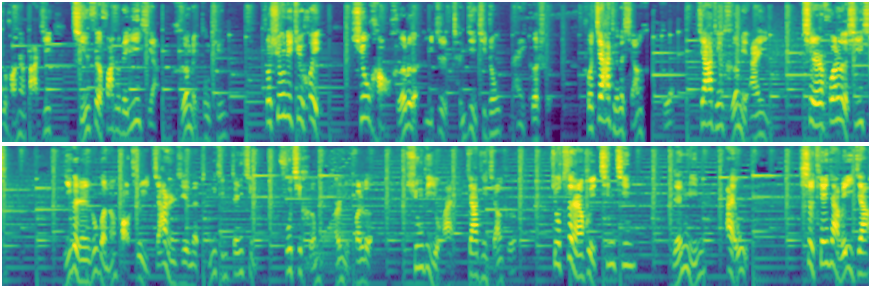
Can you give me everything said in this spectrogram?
就好像打击琴瑟发出的音响，和美动听。说兄弟聚会，修好和乐，以致沉浸其中，难以割舍。说家庭的祥和，家庭和美安逸，妻儿欢乐欣喜。一个人如果能保持与家人之间的诚心真性，夫妻和睦，儿女欢乐。兄弟友爱，家庭祥和，就自然会亲亲人民爱物，视天下为一家，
